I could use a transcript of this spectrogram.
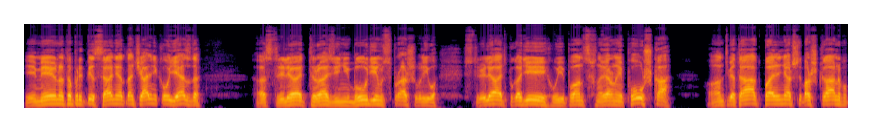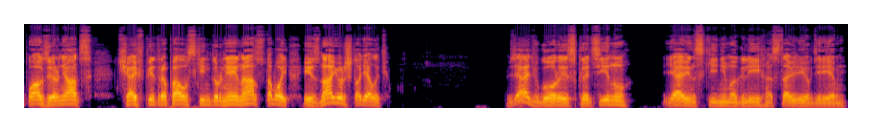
Имею на то предписание от начальника уезда. — А стрелять разве не будем? — спрашивали его. — Стрелять, погоди, у японцев, наверное, пушка. Он тебе так пальнет, что башка на пупок завернется. Чай в Петропавловске не дурнее нас с тобой, и знают, что делать. Взять в горы скотину Явинские не могли, оставили ее в деревне.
